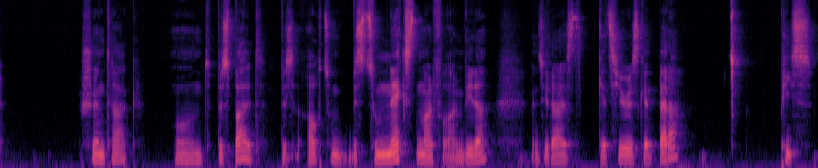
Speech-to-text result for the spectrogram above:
Schönen Tag. Und bis bald. Bis auch zum, bis zum nächsten Mal vor allem wieder. Wenn es wieder heißt, Get Serious, Get Better. Peace.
